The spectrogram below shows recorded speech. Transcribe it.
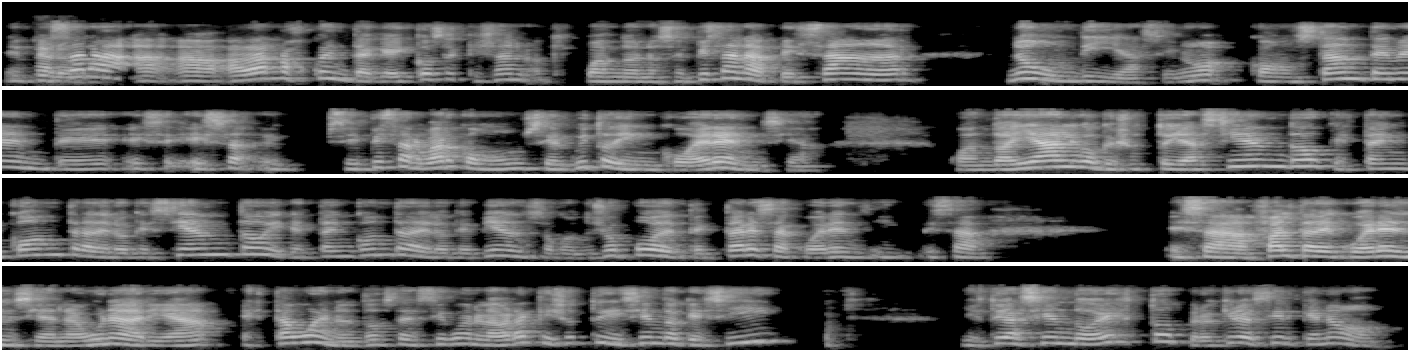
Empezar Claro, a, a- a darnos cuenta que hay cosas que ya no- que cuando nos empiezan a pesar, no un día, sino constantemente, esa, eh, se empieza a armar como un circuito de incoherencia. Cuando hay algo que yo estoy haciendo que está en contra de lo que siento y que está en contra de lo que pienso, cuando yo puedo detectar esa coherencia, esa, esa falta de coherencia en algún área, está bueno. Entonces decir, bueno, la verdad que yo estoy diciendo que sí y estoy haciendo esto, pero quiero decir que no.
